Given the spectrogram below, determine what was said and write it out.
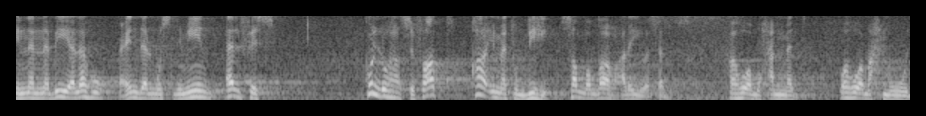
إن النبي له عند المسلمين ألف اسم. كلها صفات قائمة به صلى الله عليه وسلم. فهو محمد وهو محمود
